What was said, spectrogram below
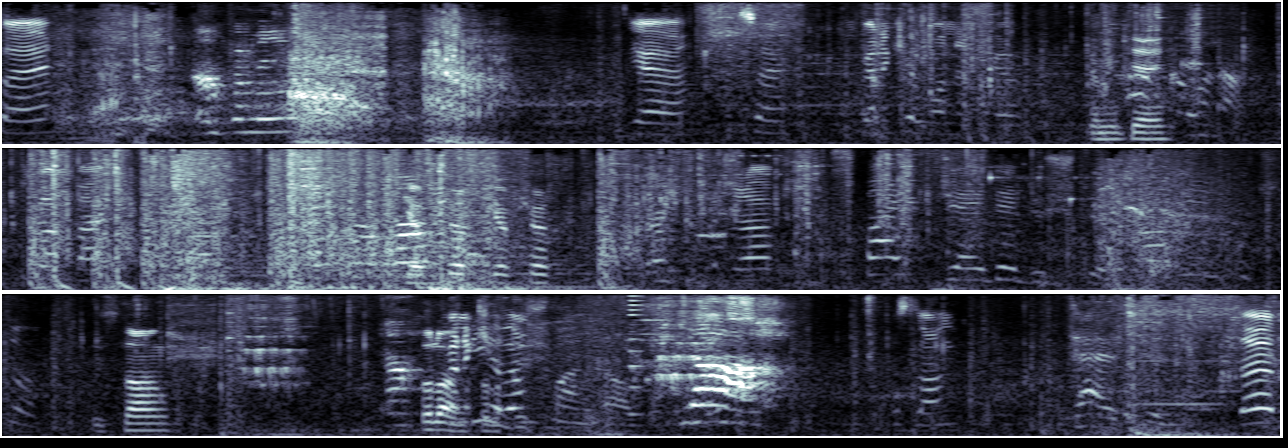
So, I'm coming. yeah. So, I'm gonna kill one and go. Coming K. Go back. Skip short, skip short. Good job. Spike C'de düştü. It's long. Ah. Hold on, Gonna kill hold on. him. Düşman kaldı. Ya. It's long. Tertemiz. Dead.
